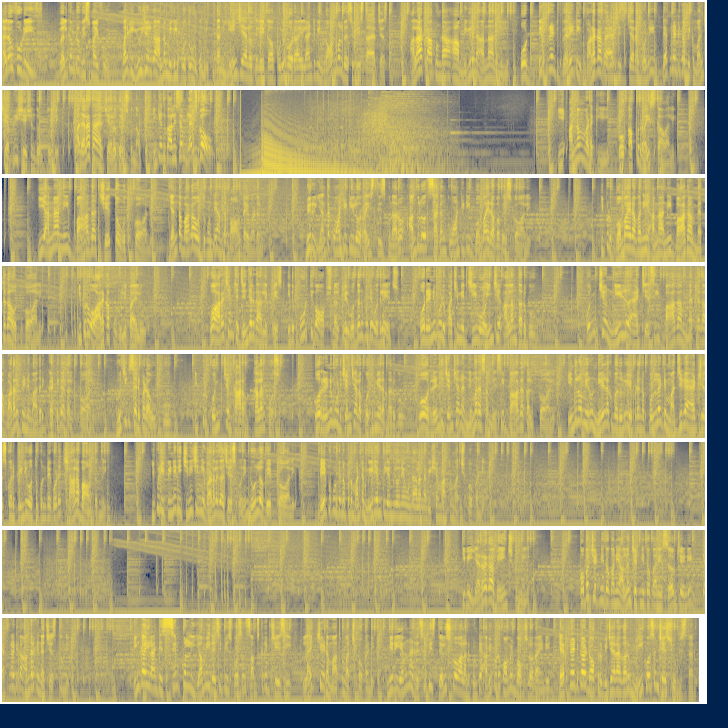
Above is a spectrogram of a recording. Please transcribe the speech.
Hello foodies welcome to with my food మనకి యూజువల్గా అన్నం మిగిలిపోతూ ఉంటుంది. దాన్ని ఏం చేయాలో తెలియక పులిహోర ఇలాంటివి నార్మల్ రెసిపీస్ తయారు చేస్తాం. అలా కాకుండా ఆ మిగిలిన అన్నాన్ని ఓ డిఫరెంట్ వెరైటీ వడగా తయారు చేసి ఇచ్చారనుకోండి డెఫినెట్గా మీకు మంచి అప్రిషియేషన్ దొరుకుతుంది. అది ఎలా తయారు చేయాలో తెలుసుకుందాం. ఇంకెందుకు ఆలస్యం? లెట్స్ గో ఈ అన్నం వడకి ఓ కప్పు రైస్ కావాలి. ఈ అన్నాన్ని బాగా చేత్తో ఒత్తుకోవాలి. ఎంత బాగా ఒత్తుకుంటే అంత బాగుంటాయి వడలు. మీరు ఎంత క్వాంటిటీలో రైస్ తీసుకున్నారో అందులో సగం క్వాంటిటీ బొంబాయి రవ్వ వేసుకోవాలి. ఇప్పుడు బొంబాయి రవ్వని అన్నాన్ని బాగా మెత్తగా ఒత్తుకోవాలి. ఇప్పుడు ఓ అరకప్పు ఉల్లిపాయలు. ఓ అర చెంచా జింజర్ గార్లిక్ పేస్ట్. ఇది పూర్తిగా ఆప్షనల్. మీరు వద్దనుకుంటే వదిలేయచ్చు. ఓ రెండు మూడు పచ్చిమిర్చి ఓ ఇంచి అల్లం తరుగు. కొంచెం నీళ్ళు యాడ్ చేసి బాగా మెత్తగా వడలపిండి మాదిరి గట్టిగా కలుపుకోవాలి. రుచికి సరిపడా ఉప్పు ఇప్పుడు కొంచెం కారం కలర్ కోసం. ఓ రెండు మూడు చెంచాల కొత్తిమీర తరుగు ఓ రెండు చెంచాల నిమ్మరసం వేసి బాగా కలుపుకోవాలి. ఇందులో మీరు నీళ్ళకు బదులు ఎప్పుడైనా పుల్లటి మజ్జిగ యాడ్ చేసుకొని పిండి ఒత్తుకుంటే కూడా చాలా బాగుంటుంది. ఇప్పుడు ఈ పిండిని చిన్ని చిన్ని వడలుగా చేసుకొని నూనెలో వేపుకోవాలి. వేపుకుంటున్నప్పుడు మంట మీడియం ఫ్లేమ్లోనే ఉండాలన్న విషయం మాత్రం మర్చిపోకండి. ఇవి ఎర్రగా వేయించుకుని కొబ్బరి చట్నీతో కానీ అల్లం చట్నీతో కానీ సర్వ్ చేయండి. డెఫినెట్గా అందరికీ నచ్చేస్తుంది. ఇంకా ఇలాంటి సింపుల్ యమీ రెసిపీస్ కోసం సబ్స్క్రైబ్ చేసి లైక్ చేయడం మాత్రం మర్చిపోకండి. మీరు ఏమైనా రెసిపీస్ తెలుసుకోవాలనుకుంటే అవి కూడా కామెంట్ బాక్స్లో రాయండి. డెఫినెట్గా డాక్టర్ విజయరా గారు మీకోసం చేసి చూపిస్తారు.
